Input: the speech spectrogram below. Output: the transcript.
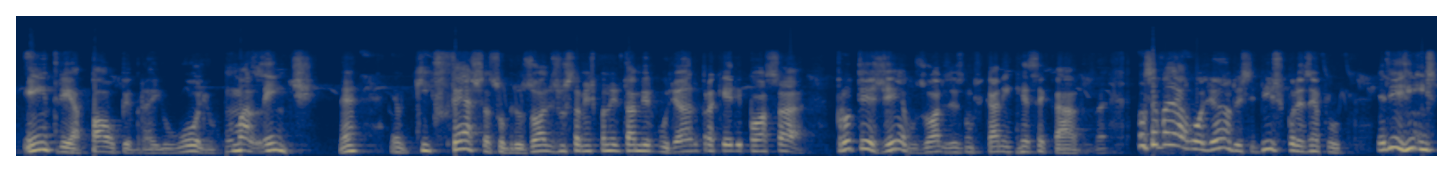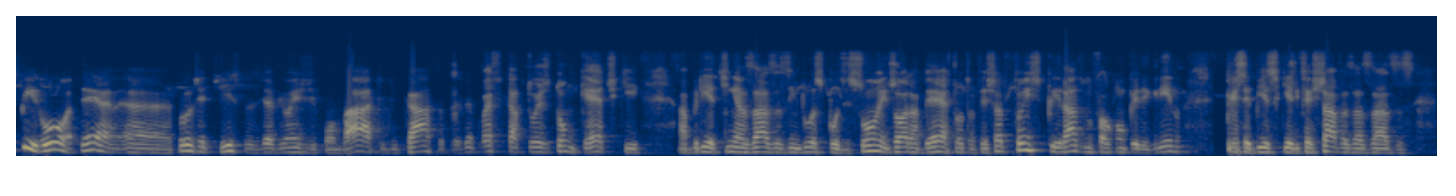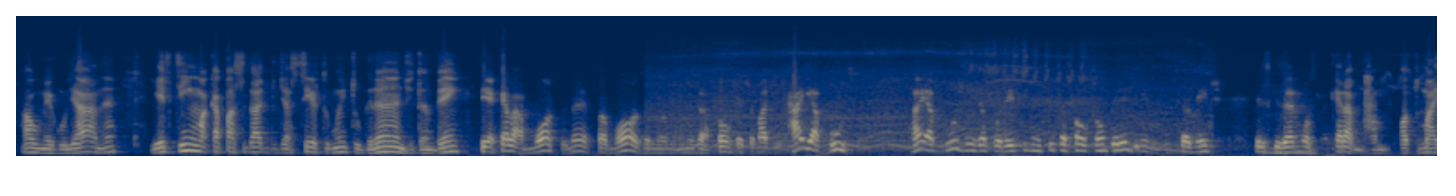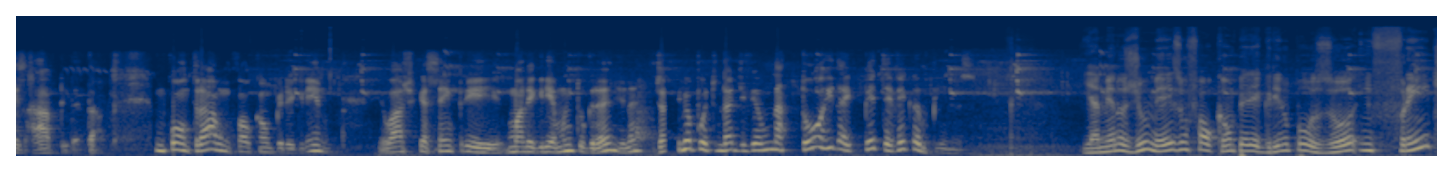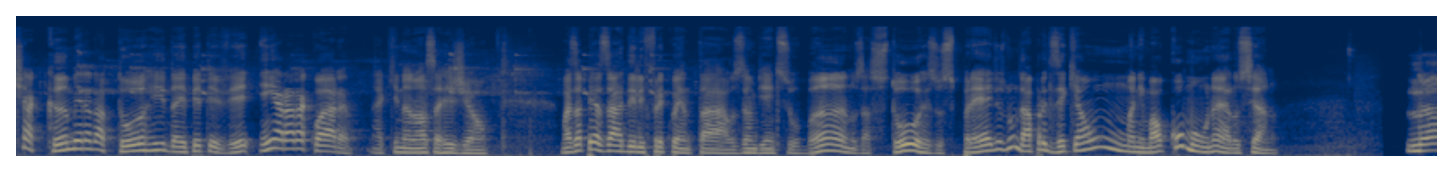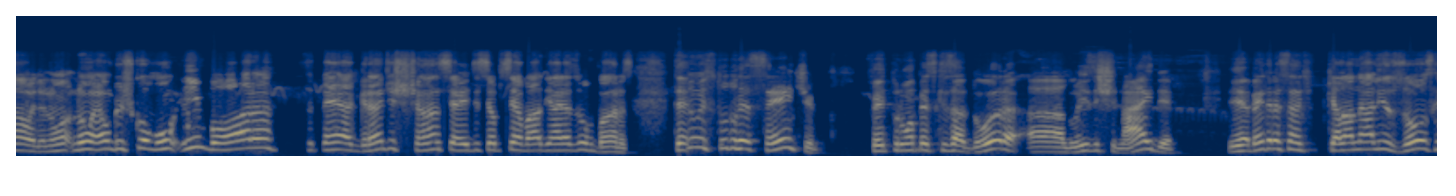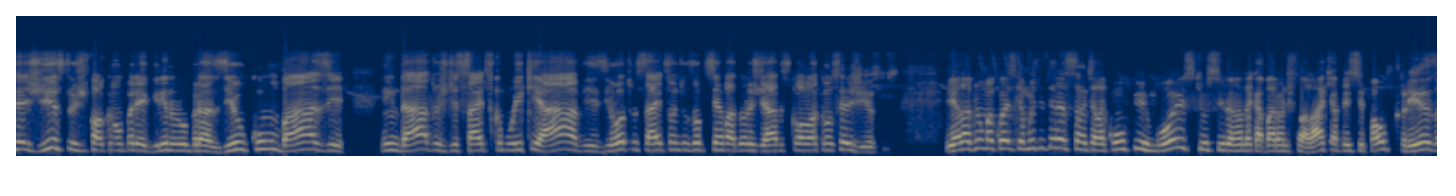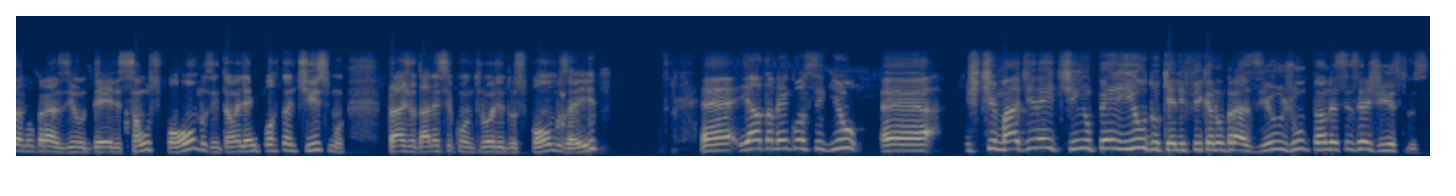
entre a pálpebra e o olho uma lente, né? é, que fecha sobre os olhos justamente quando ele está mergulhando para que ele possa proteger os olhos, eles não ficarem ressecados. Né? Então você vai olhando esse bicho, por exemplo, ele inspirou até uh, projetistas de aviões de combate, de caça, por exemplo, o F-14 Tomcat, que abria, tinha as asas em duas posições, hora aberta, outra fechada, foi inspirado no Falcão Peregrino, percebia-se que ele fechava as asas ao mergulhar, né? E ele tinha uma capacidade de acerto muito grande também. Tem aquela moto, né, famosa no, no Japão, que é chamada de Hayabusa, Hayabusa em japonês significa falcão peregrino. Justamente eles quiseram mostrar que era a moto mais rápida e tal. Encontrar um falcão peregrino, eu acho que é sempre uma alegria muito grande, né? Já tive a oportunidade de ver um na torre da IPTV Campinas. E há menos de um mês, um falcão peregrino pousou em frente à câmera da torre da IPTV em Araraquara, aqui na nossa região. Mas apesar dele frequentar os ambientes urbanos, as torres, os prédios, não dá para dizer que é um animal comum, né, Luciano? Não, ele não, não é um bicho comum, embora tenha grande chance aí de ser observado em áreas urbanas. Teve um estudo recente feito por uma pesquisadora, a Louise Schneider, e é bem interessante, porque ela analisou os registros de falcão peregrino no Brasil com base em dados de sites como Wikiaves e outros sites onde os observadores de aves colocam os registros. E ela viu uma coisa que é muito interessante, ela confirmou isso que o Ciranda acabaram de falar, que a principal presa no Brasil deles são os pombos, então ele é importantíssimo para ajudar nesse controle dos pombos aí. É, e ela também conseguiu é, estimar direitinho o período que ele fica no Brasil juntando esses registros.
